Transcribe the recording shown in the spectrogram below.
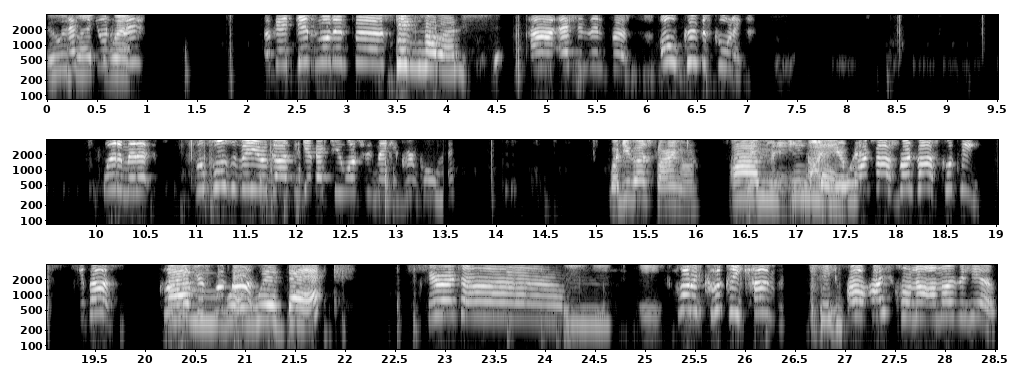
Who is Ashton, like you want to play? Okay, Deb's not in first. Steve's not on. Uh, Ashton's in first. Oh, Cooper's calling. Wait a minute. We'll pause the video, guys, and get back to you once we make a group call. What are you guys playing on? Um, Man, Slender I Man. knew Run fast, run fast, quickly. Get past. Quickly, Um, just run we're, fast. we're back. Here I come! Conner, quickly come. Oh, hi Conner, I'm over here.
